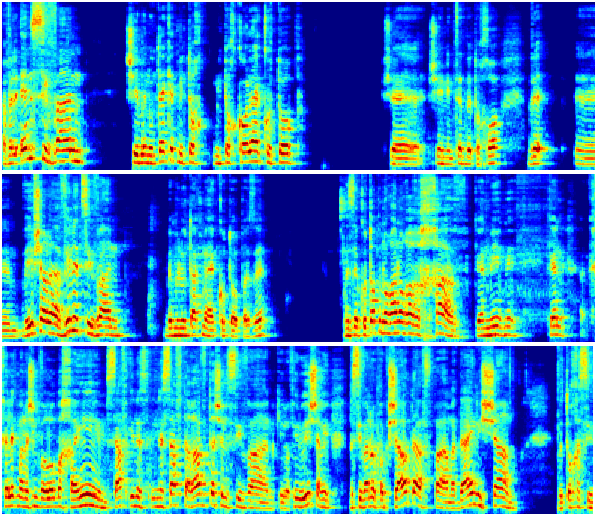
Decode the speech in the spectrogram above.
אבל אין סיוון שהיא מנותקת מתוך, מתוך כל האקוטופ ש, שהיא נמצאת בתוכו, ו, אה, ואי אפשר להבין את סיוון במנותק מהאקוטופ הזה. וזה אקוטופ נורא נורא רחב, כן, מי, מי, כן, חלק מהאנשים כבר לא בחיים, סף, הנה, הנה סבתא רבתא של סיוון, כאילו אפילו היא שם, וסיוון לא פגשה אותה אף פעם, עדיין היא שם. בתוך, הסיב...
